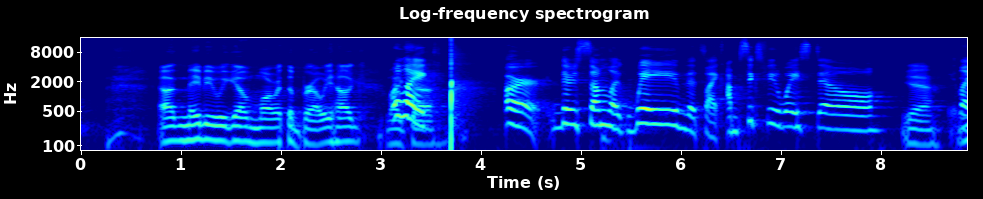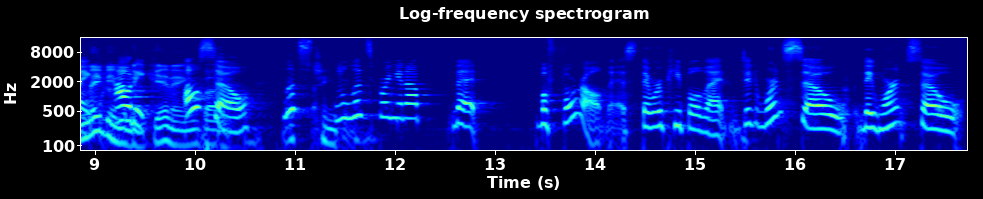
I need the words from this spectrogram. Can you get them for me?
uh, maybe we go more with the broy hug. or uh, like or there's some like wave that's like I'm six feet away still. Yeah. Like Maybe howdy. in the beginning. also, let's well let's bring it up that before all this, there were people that did weren't so they weren't so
